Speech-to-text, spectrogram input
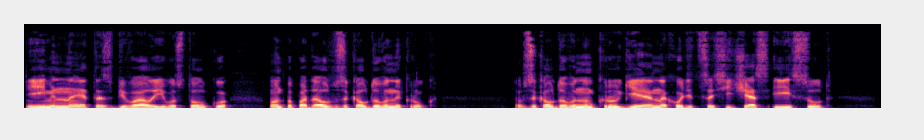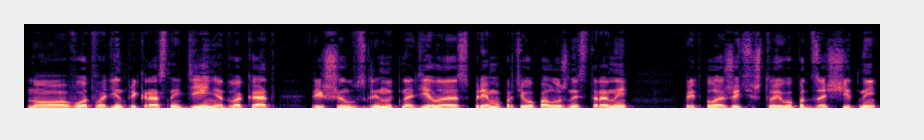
и именно это сбивало его с толку, он попадал в заколдованный круг. В заколдованном круге находится сейчас и суд, но вот в один прекрасный день адвокат решил взглянуть на дело с прямо противоположной стороны, предположить, что его подзащитный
